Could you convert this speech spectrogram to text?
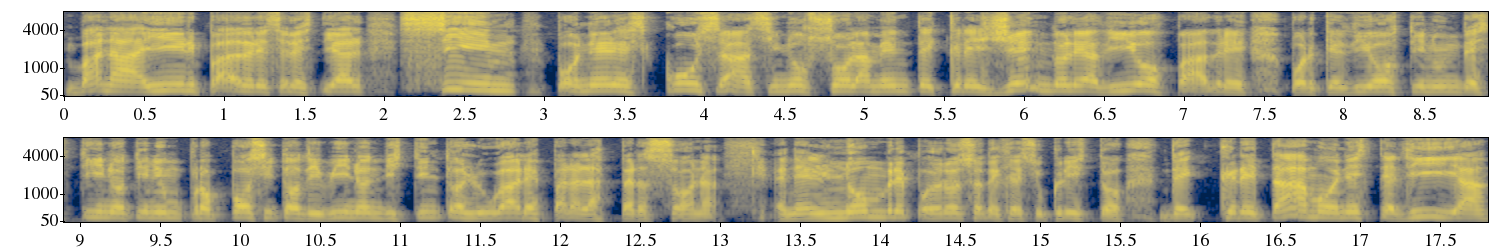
van a ir, Padre Celestial, sin poner excusas, sino solamente creyéndole a Dios, Padre, porque Dios tiene un destino, tiene un propósito divino en distintos lugares para las personas. En el nombre poderoso de Jesucristo, decretamos en este día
